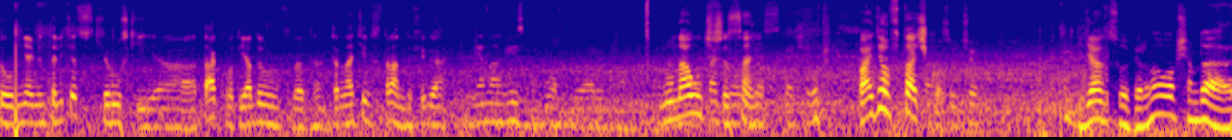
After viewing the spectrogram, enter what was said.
у меня менталитет все-таки русский. А так вот, я думаю, это, альтернатив стран дофига. Я на английском плохо говорю. Ну, научишься, Саня. Пойдем в тачку. Я... Супер. Ну, в общем, да,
